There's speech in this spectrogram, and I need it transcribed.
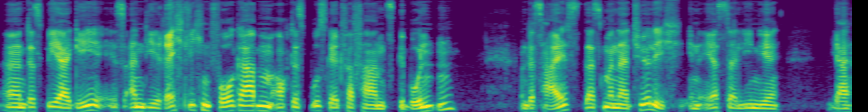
Äh, das BAG ist an die rechtlichen Vorgaben auch des Bußgeldverfahrens gebunden. Und das heißt, dass man natürlich in erster Linie ja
